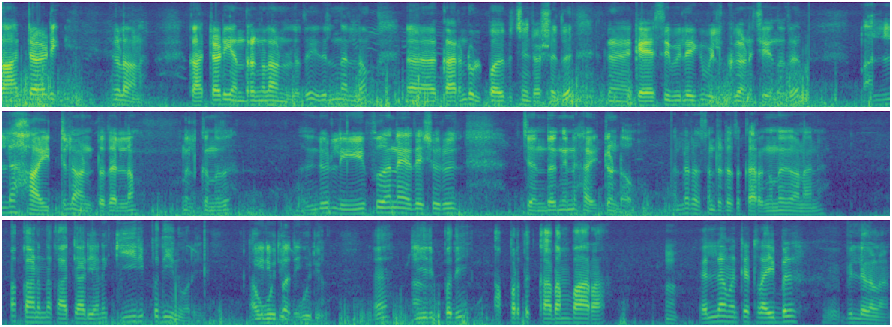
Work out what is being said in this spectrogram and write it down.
കാറ്റാടികളാണ്. കാറ്റാടി യന്ത്രങ്ങളാണുള്ളത്. ഇതിൽ നിന്നെല്ലാം കറണ്ട് ഉൽപ്പാദിപ്പിച്ചതിന് ശേഷം ഇത് കെ എസ് സി ബിയിലേക്ക് വിൽക്കുകയാണ് ചെയ്യുന്നത്. നല്ല ഹൈറ്റിലാണ് കേട്ടോ ഇതെല്ലാം നിൽക്കുന്നത്. അതിന്റെ ഒരു ലീഫ് തന്നെ ഏകദേശം ഒരു ചെന്തെങ്ങിന്റെ ഹൈറ്റ് ഉണ്ടാവും. നല്ല രസം കേട്ടോ കറങ്ങുന്നത് കാണാൻ. ആ കാണുന്ന കാറ്റാടിയാണ് കീരിപ്പതി എന്ന് പറയും. കീരിപ്പതി. അപ്പുറത്ത് കടമ്പാറ. എല്ലാം മറ്റേ ട്രൈബൽ വില്ലകളാണ്.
